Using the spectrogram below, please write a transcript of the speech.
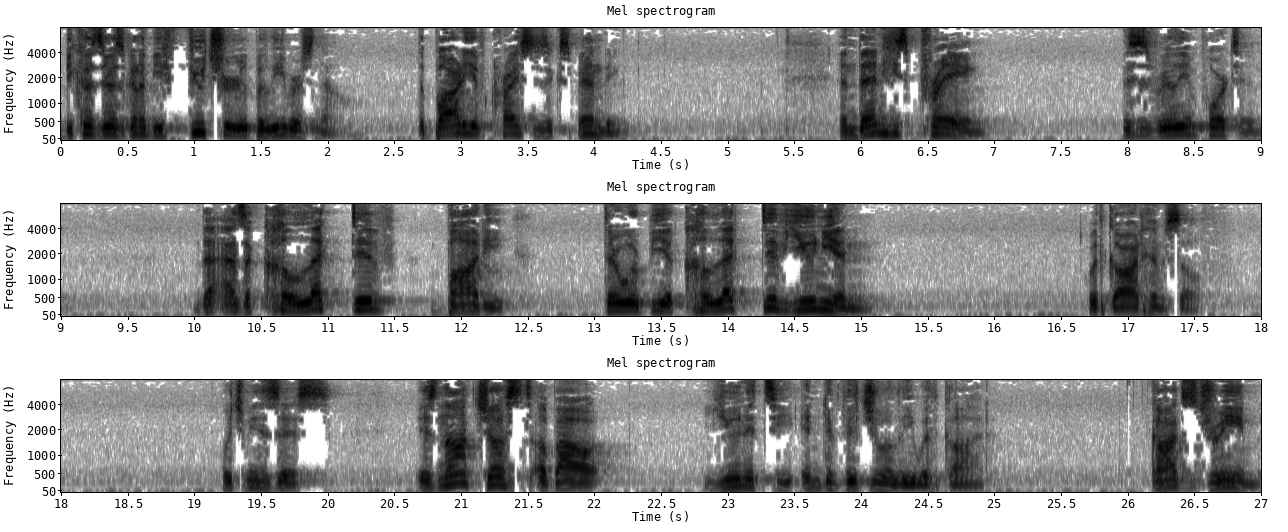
Because there's going to be future believers now. The body of Christ is expanding. And then he's praying this is really important, that as a collective body, there would be a collective union with God Himself. Which means this is not just about unity individually with God. God's dream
